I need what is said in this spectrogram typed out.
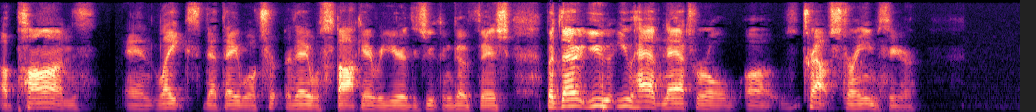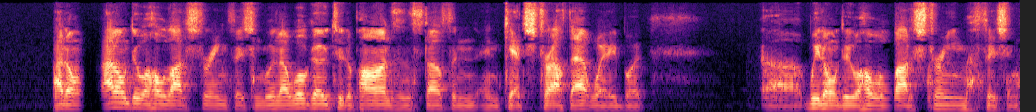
of ponds and lakes that they will tr- they will stock every year that you can go fish. But there you you have natural uh, trout streams here. I don't I don't do a whole lot of stream fishing. When I will go to the ponds and stuff and and catch trout that way, but uh, we don't do a whole lot of stream fishing.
